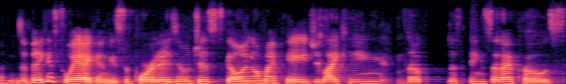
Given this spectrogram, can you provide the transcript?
The biggest way I can be supported is you know just going on my page, liking the the things that I post,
